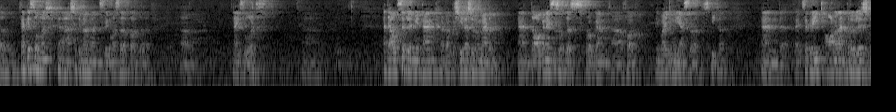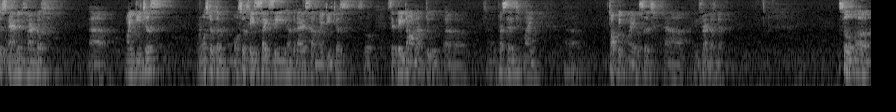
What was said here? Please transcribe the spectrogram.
Um, thank you so much, uh, ma'am and sir, for the uh, nice words. Uh, at the outset, let me thank uh, Dr. Sheila Shiva madam and the organizers of this program uh, for inviting me as a speaker. And uh, it's a great honor and privilege to stand in front of my teachers. Most of them, most of the faces I see on the dais are my teachers. So it's a great honor to present my topic, my research uh, in front of them. So uh,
